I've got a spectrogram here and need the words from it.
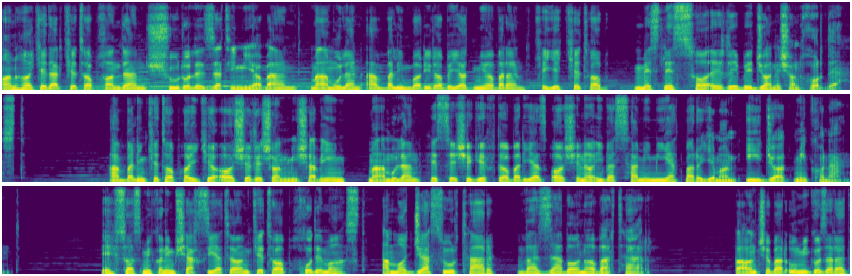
آنها که در کتاب خواندن شور و لذتی میابند معمولا اولین باری را به یاد میآورند که یک کتاب مثل سائقه به جانشان خورده است. اولین کتاب هایی که عاشقشان می‌شویم معمولا حس شگفتآوری از آشنایی و صمیمیت برایمان ایجاد می کنند. احساس می کنیم شخصیت آن کتاب خود ماست اما جسورتر و زبان آورتر و آنچه بر او میگذرد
